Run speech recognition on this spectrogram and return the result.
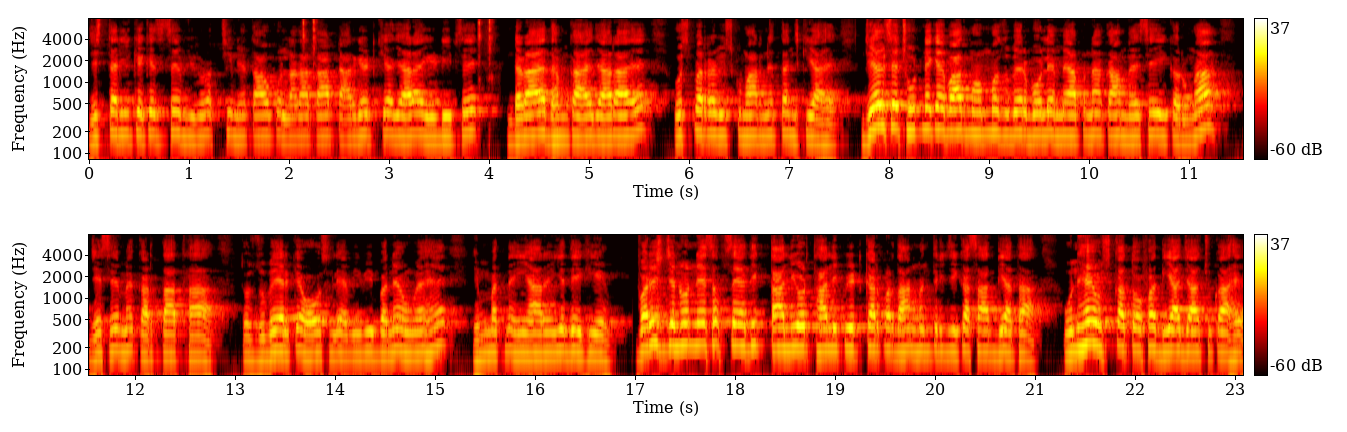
जिस तरीके के से विपक्षी नेताओं को लगातार टारगेट किया जा रहा है, ईडी से डराया, धमकाया जा रहा है, उस पर रवीश कुमार ने तंज किया है। जेल से छूटने के बाद मोहम्मद जुबैर बोले, मैं अपना काम वैसे ही करूँगा जैसे मैं करता था। तो जुबैर के हौसले अभी भी बने हुए हैं, हिम्मत नहीं आ रही। ये देखिए वरिष्ठ जनों ने सबसे अधिक ताली और थाली पीट कर प्रधानमंत्री जी का साथ दिया था। उन्हें उसका तोहफा दिया जा चुका है।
